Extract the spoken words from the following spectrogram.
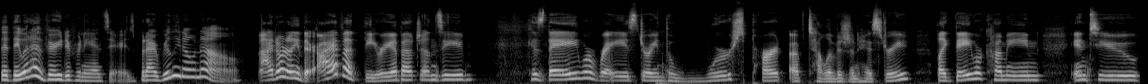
that they would have very different answers, but I really don't know. I don't know either. I have a theory about Gen Z because they were raised during the worst part of television history. Like they were coming into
